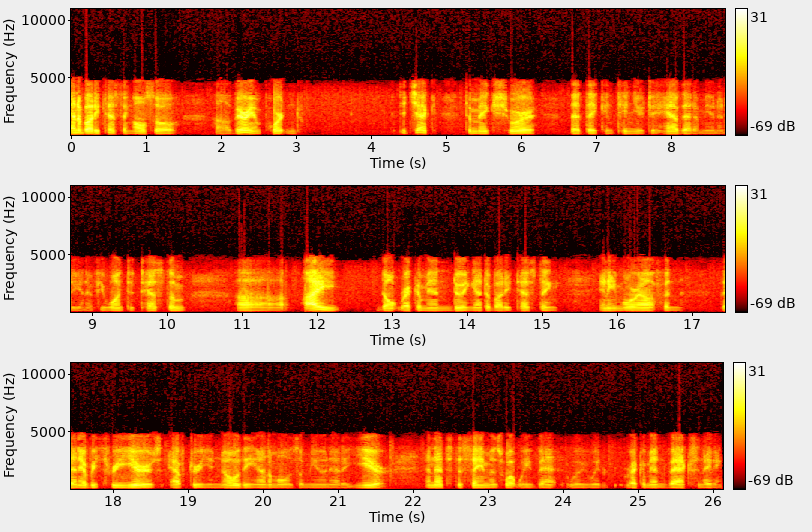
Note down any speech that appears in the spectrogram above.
Antibody testing also uh, very important to check to make sure that they continue to have that immunity. And if you want to test them, uh, I don't recommend doing antibody testing any more often than every three years after you know the animal is immune at a year. And that's the same as what we, va- we would recommend vaccinating,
